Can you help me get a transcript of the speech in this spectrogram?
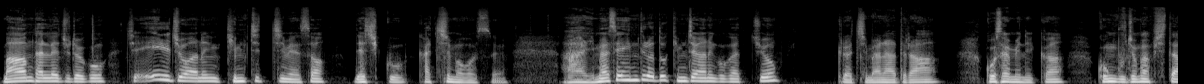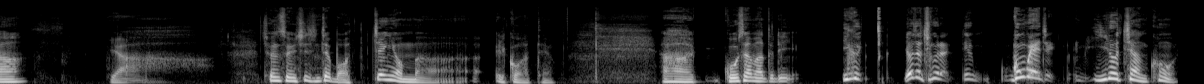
마음 달래주려고 제일 좋아하는 김치찜에서 내 식구 같이 먹었어요. 아, 이 맛에 힘들어도 김장하는 것 같죠? 그렇지만 아들아, 고3이니까 공부 좀 합시다. 야 천소연 씨 진짜 멋쟁이 엄마일 것 같아요. 아, 고3 아들이, 이거, 여자친구랑 공부해야지! 이렇지 않고,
